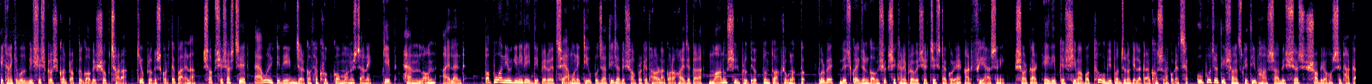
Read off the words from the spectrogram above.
এখানে কেবল বিশেষ প্রশিক্ষণপ্রাপ্ত গবেষক ছাড়া কেউ প্রবেশ করতে পারে না। সবশেষ আসছে এমন একটি দ্বীপ, যার কথা খুব কম মানুষ জানে, কেপ হ্যানলন আইল্যান্ড। পাপুয়া নিউগিনির এই দ্বীপে রয়েছে এমন একটি উপজাতি যাদের সম্পর্কে ধারণা করা হয় যে তারা মানুষের প্রতি অত্যন্ত আক্রমণাত্মক। পূর্বে বেশ কয়েকজন গবেষক সেখানে প্রবেশের চেষ্টা করে আর ফিরে আসেনি। সরকার এই দ্বীপকে সীমাবদ্ধ ও বিপজ্জনক এলাকা ঘোষণা করেছে। উপজাতির সংস্কৃতি, ভাষা, বিশ্বাস সবই রহস্যে ঢাকা।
